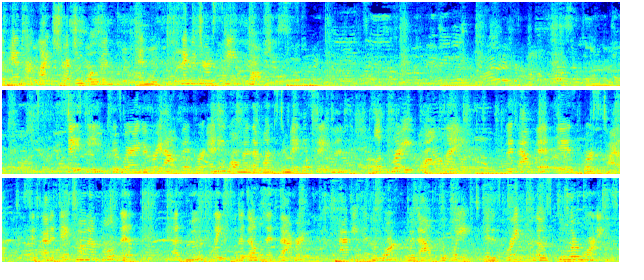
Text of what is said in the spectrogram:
The pants are light, stretchy woven, and his signature speed golf shoes. Stacy is wearing a great outfit for any woman that wants to make a statement, look great while playing. This outfit is versatile. It's got a Daytona full zip, a smooth fleece with a double knit fabric, packing in the warmth without the weight. It is great for those cooler mornings.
